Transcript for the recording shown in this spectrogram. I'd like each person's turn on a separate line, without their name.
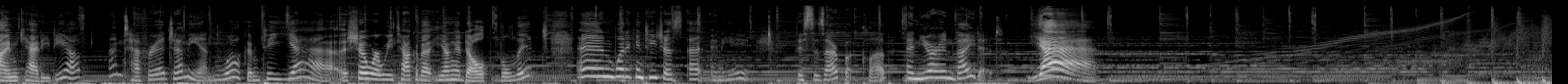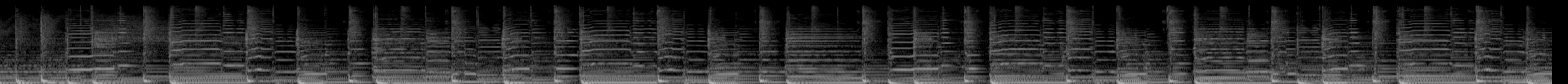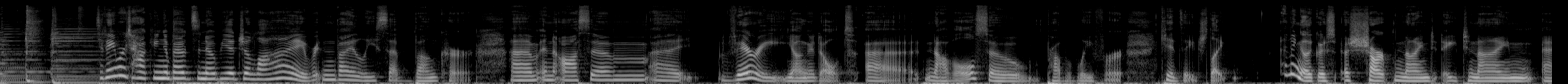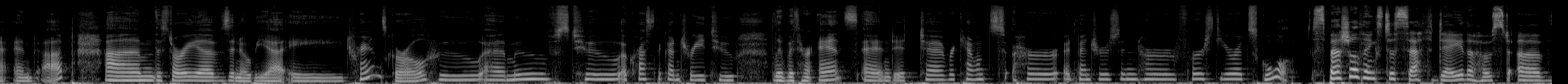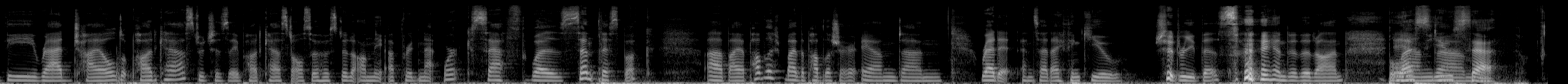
I'm Caddy Diop.
I'm Tefera Jemian.
Welcome to Yeah, a show where we talk about young adult lit and what it can teach us at any age.
This is our book club, and you're invited.
Yeah! We're talking about Zenobia July, written by Lisa Bunker, um, an awesome. Uh, very young adult uh, novel, so probably for kids aged like I think like a, a, sharp nine to eight to nine and up. Um, the story of Zenobia, a trans girl who uh, moves to across the country to live with her aunts, and it uh, recounts her adventures in her first year at school.
Special thanks to Seth Day, the host of the Rad Child podcast, which is a podcast also hosted on the Upward Network. Seth was sent this book. Uh, by a publish by the publisher and um, read it and said, "I think you should read this. I handed it on.
Bless and, you, um, Seth.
